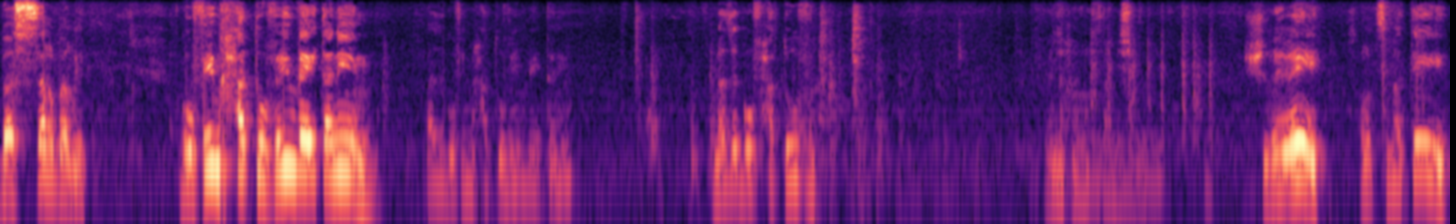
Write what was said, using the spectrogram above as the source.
בשר בריא. גופים חטובים ואיתנים. מה זה גופים חטובים ואיתנים? מה זה גוף חטוב? אין לכם מושג. שרירי, עוצמתי.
